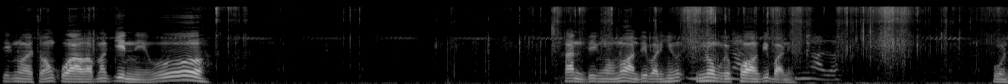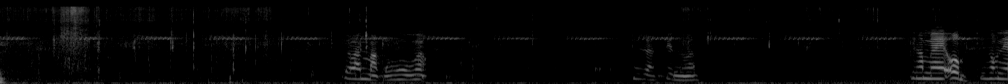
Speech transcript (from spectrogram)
เล็กหน่อยสองขวาครับมากินนี่โอ้ขั้นที่งองนอนที่บ้านหิวนมกับพองที่บ้านนี่อร่อยเลย พูนที่วันหมักบักฮุงอะนี่อยากกินวะกินคำไงอมกินคำไง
